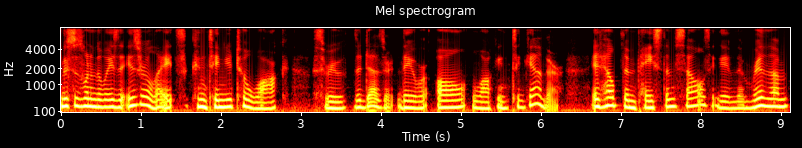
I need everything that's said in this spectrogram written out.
This is one of the ways the Israelites continued to walk through the desert. They were all walking together. It helped them pace themselves, it gave them rhythm,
